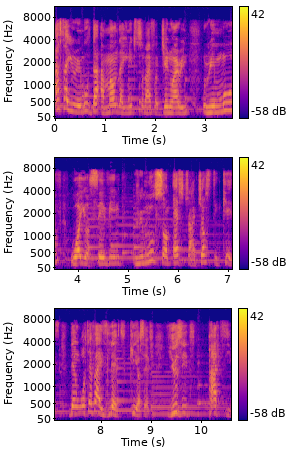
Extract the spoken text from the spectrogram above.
After you remove that amount that you need to survive for January, remove what you're saving, remove some extra just in case. Then whatever is left, kill yourself. Use it, party,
